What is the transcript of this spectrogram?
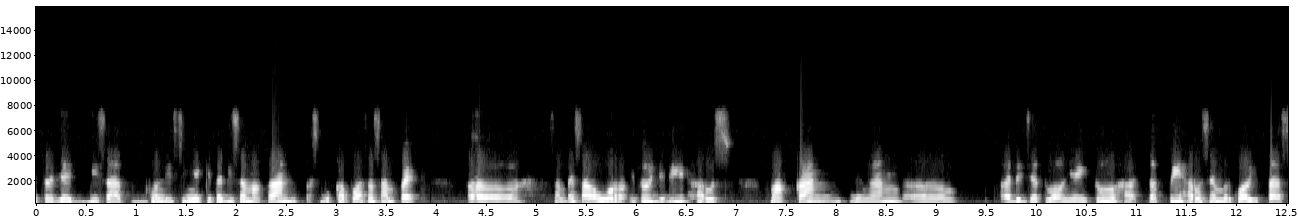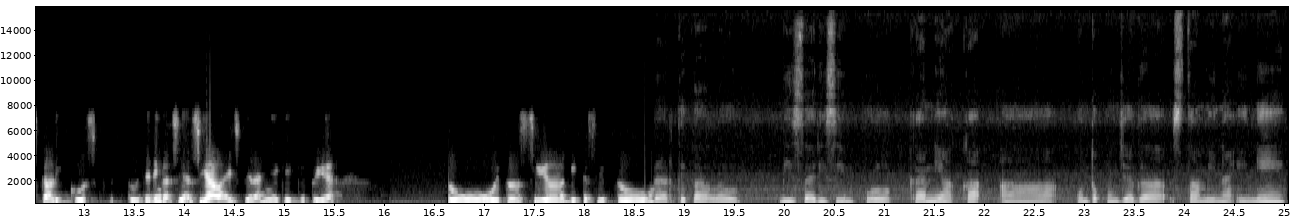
gitu jadi di saat kondisinya kita bisa makan pas buka puasa sampai uh, sampai sahur itu jadi harus makan dengan uh, ada jadwalnya itu ha, tapi harus yang berkualitas sekaligus gitu. Jadi nggak sia-sia lah istilahnya kayak gitu ya. Tuh itu sih lebih ke situ. Berarti kalau bisa disimpulkan ya kak uh, untuk menjaga stamina ini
